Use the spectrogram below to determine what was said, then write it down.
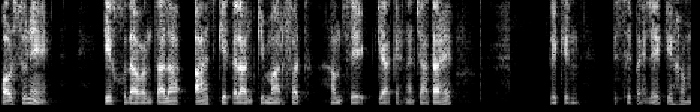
اور سنیں کہ خدا و تعالی آج کے کلام کی معرفت ہم سے کیا کہنا چاہتا ہے۔ لیکن اس سے پہلے کہ ہم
